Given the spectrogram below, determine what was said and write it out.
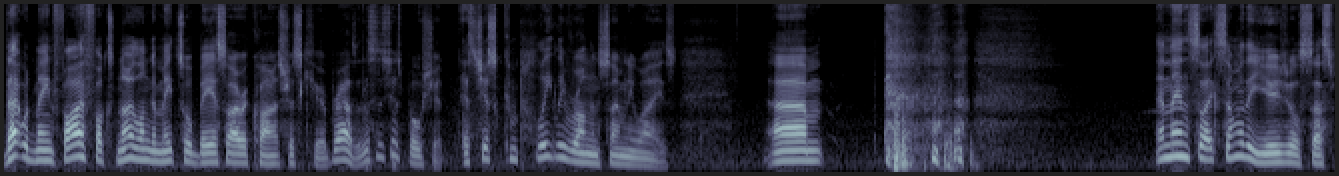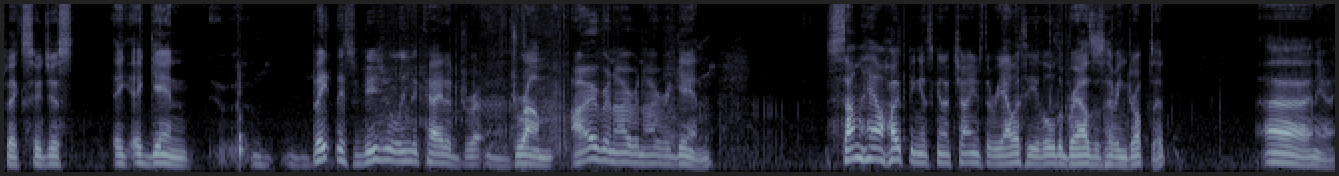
That would mean Firefox no longer meets all BSI requirements for a secure browser. This is just bullshit. It's just completely wrong in so many ways. Um, and then it's like some of the usual suspects who just, again, beat this visual indicator dr drum over and over and over again somehow hoping it's going to change the reality of all the browsers having dropped it. Uh, anyway,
